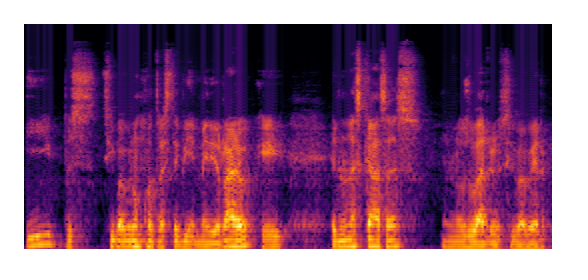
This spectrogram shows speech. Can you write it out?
Y pues sí va a haber un contraste bien medio raro que en unas casas, en los barrios iba a haber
